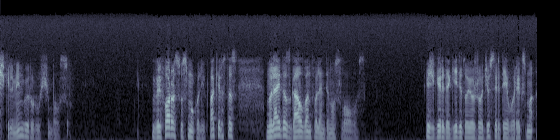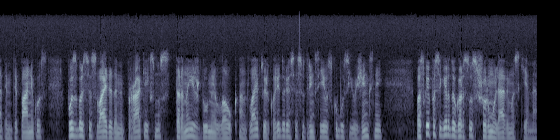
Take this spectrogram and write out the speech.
iškilmingų ir rūšių balsu. Vilforas susmuko lyg pakirstas, nuleidęs galvą ant Valentinos lovos. Išgirdę gydytojo žodžius ir tėvų riksmą apimti panikos, pusbalsius vaidėdami prakeiksmus, tarnai išdūmė lauk ant laiptų ir koridoriuose sutrinksėjo skubus jų žingsniai, paskui pasigirdo garsus šurmuliavimas kieme.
